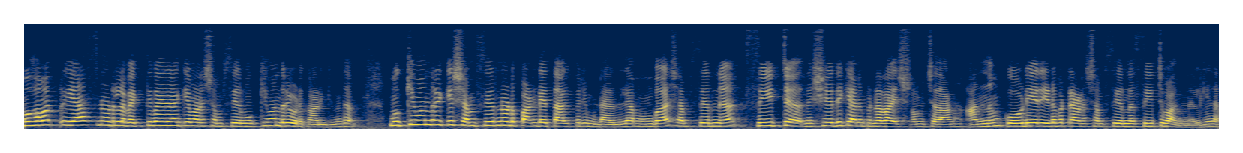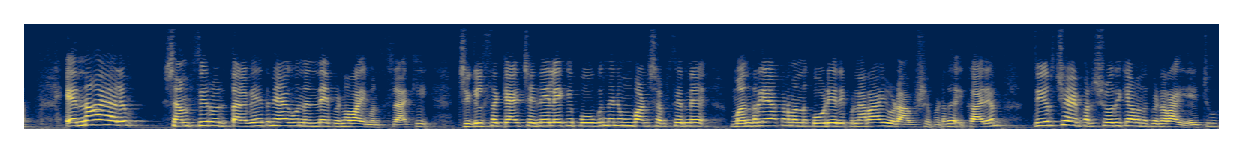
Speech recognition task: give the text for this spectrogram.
മുഹമ്മദ് റിയാസിനോടുള്ള വ്യക്തിവൈരാഗ്യമാണ് ഷംസീർ മുഖ്യമന്ത്രിയോട് കാണിക്കുന്നത്. മുഖ്യമന്ത്രിക്ക് ഷംസീറിനോട് പണ്ടേ താല്പര്യമുണ്ടായിരുന്നില്ല. മുമ്പ് ഷംസീറിന് സീറ്റ് നിഷേധിക്കാനും പിണറായി ശ്രമിച്ചതാണ്. അന്നും കോടിയേരി ഇടപെട്ടാണ് ഷംസീറിന് സീറ്റ് വാങ്ങി നൽകിയത്. എന്നായാലും ഷംസീർ ഒരു തലവേദനയാകുമെന്ന് പിണറായി മനസ്സിലാക്കി. ചികിത്സയ്ക്കായി ചെന്നൈയിലേക്ക് പോകുന്നതിന് മുമ്പാണ് ഷംസീറിനെ മന്ത്രിയാക്കണമെന്ന് കോടിയേരി പിണറായിയോട് ആവശ്യപ്പെട്ടത്. ഇക്കാര്യം തീർച്ചയായും പരിശോധിക്കാമെന്ന് പിണറായി ഏറ്റു.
